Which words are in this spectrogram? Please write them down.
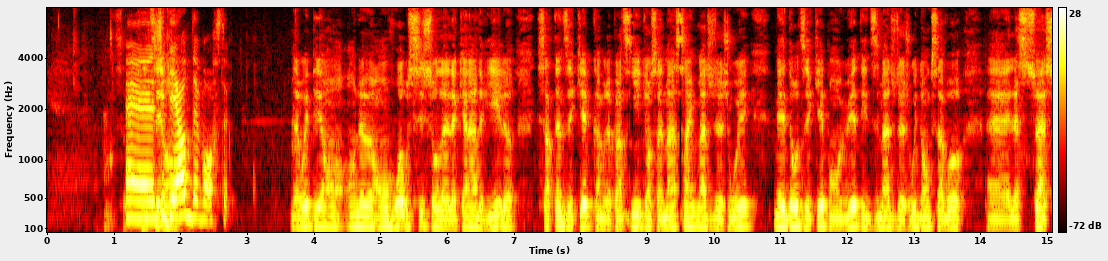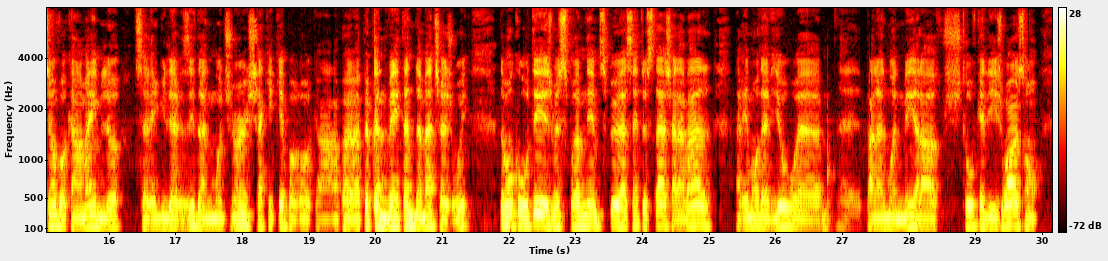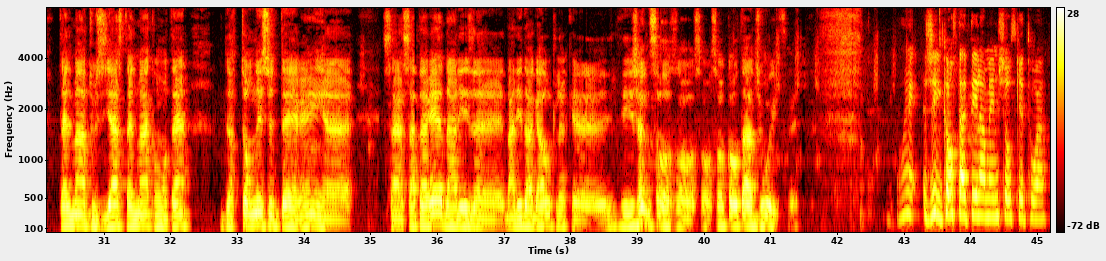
j'ai bien hâte de voir ça. Ben oui, puis on, on, voit aussi sur le, calendrier là, certaines équipes comme Repentigny qui ont seulement cinq matchs de jouer mais d'autres équipes ont 8 et 10 matchs de jouer. Donc, ça va, euh, la situation va quand même là, se régulariser dans le mois de juin. Chaque équipe aura à peu près une vingtaine de matchs à jouer. De mon côté, je me suis promené un petit peu à Saint-Eustache, à Laval, à Raymond Davio euh, euh, pendant le mois de mai. Alors, je trouve que les joueurs sont tellement enthousiastes, tellement contents de retourner sur le terrain ça, ça paraît dans les, euh, dans les dugouts là, que les jeunes sont, sont, sont, contents de jouer. Oui, j'ai constaté la même chose que toi.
